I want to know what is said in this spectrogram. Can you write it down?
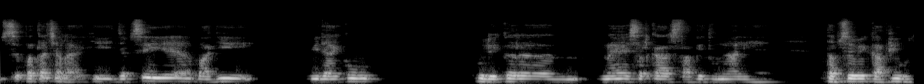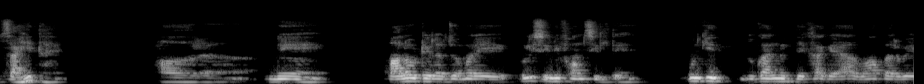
से पता चला है कि जब से ये बागी विधायकों को लेकर नए सरकार स्थापित होने वाली है, तब से वे काफ़ी उत्साहित हैं और ने पालो टेलर जो हमारे पुलिस यूनिफॉर्म सिलते हैं, उनकी दुकान में देखा गया और वहाँ पर वे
